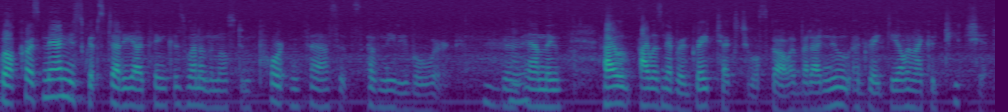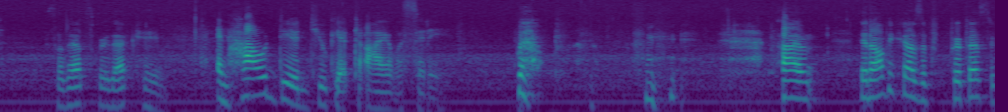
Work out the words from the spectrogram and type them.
well, of course, manuscript study, I think, is one of the most important facets of medieval work. And the, I, w- I was never a great textual scholar, but I knew a great deal and I could teach it. So that's where that came. And how did you get to Iowa City? Well, um, it all because of Professor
